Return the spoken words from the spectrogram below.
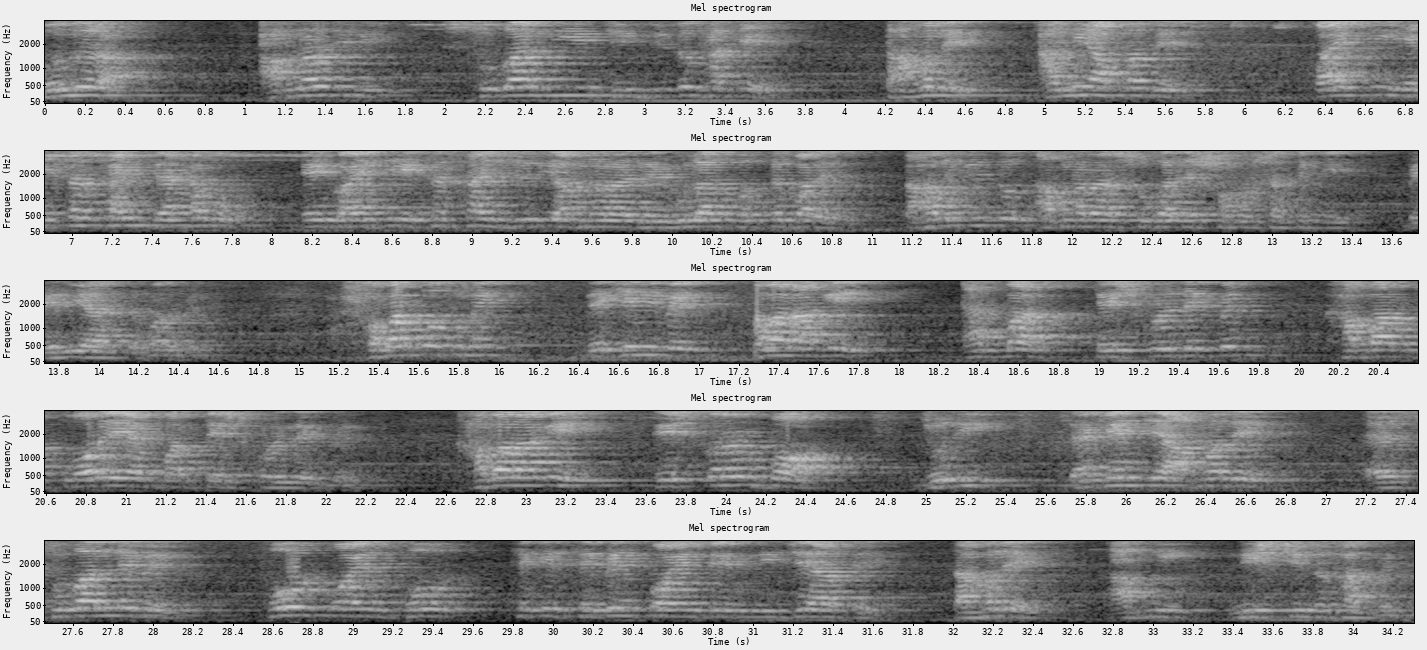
বন্ধুরা, আপনারা যদি সুগার নিয়ে চিন্তিত থাকে তাহলে আমি আপনাদের কয়েকটি এক্সারসাইজ দেখাবো। এই কয়েকটি এক্সারসাইজ যদি আপনারা রেগুলার করতে পারেন, তাহলে কিন্তু আপনারা সুগারের সমস্যা থেকে বেরিয়ে আসতে পারবেন। সবার প্রথমে দেখে নেবেন, খাবার আগে একবার টেস্ট করে দেখবেন, খাবার পরে একবার টেস্ট করে দেখবেন। খাবার আগে টেস্ট করার পর যদি দেখেন যে আপনাদের sugar level four point four থেকে সেভেন পয়েন্টের নিচে আসে তাহলে আপনি নিশ্চিন্ত থাকবেন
